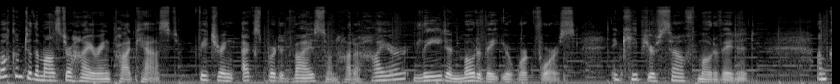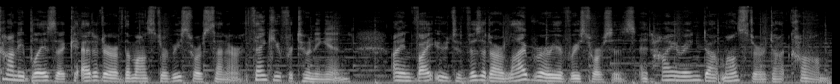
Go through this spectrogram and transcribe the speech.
Welcome to the Monster Hiring Podcast, featuring expert advice on how to hire, lead, and motivate your workforce, and keep yourself motivated. I'm Connie Blazek, editor of the Monster Resource Center. Thank you for tuning in. I invite you to visit our library of resources at hiring.monster.com.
